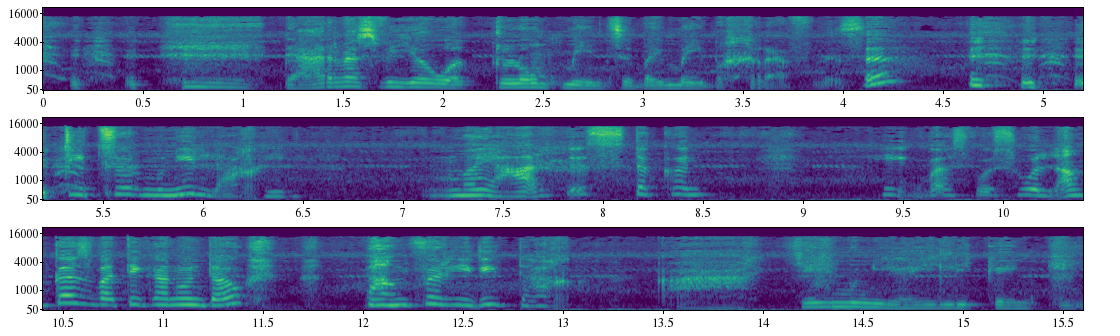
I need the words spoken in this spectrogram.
Daar was vir jou 'n klomp mense by my begrafnis, hè? Titser moenie lag nie. My hart is stikkend. Ek was vir so lank as wat ek kan onthou bang vir hierdie dag. Ag, jy moenie heilig kindjie.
